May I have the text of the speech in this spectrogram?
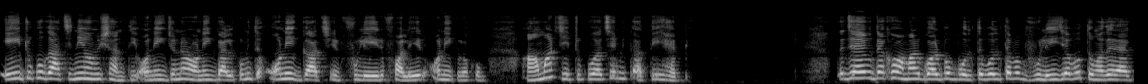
এইটুকু গাছ নিয়েও আমি শান্তি। অনেকজনের অনেক ব্যালকনিতে অনেক গাছের ফুলের, ফলের অনেক রকম। আমার যেটুকু আছে, আমি তাতেই হ্যাপি তো যাই হোক, দেখো, আমার গল্প বলতে বলতে আবার ভুলেই যাব তোমাদের এক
